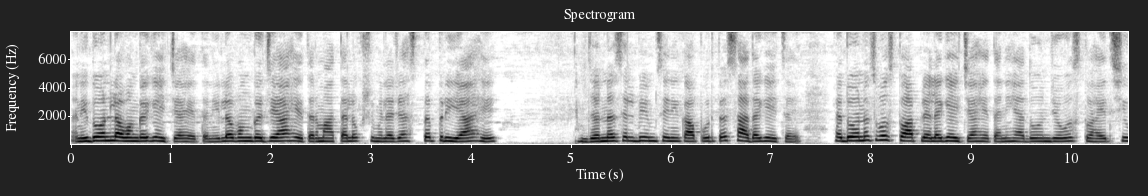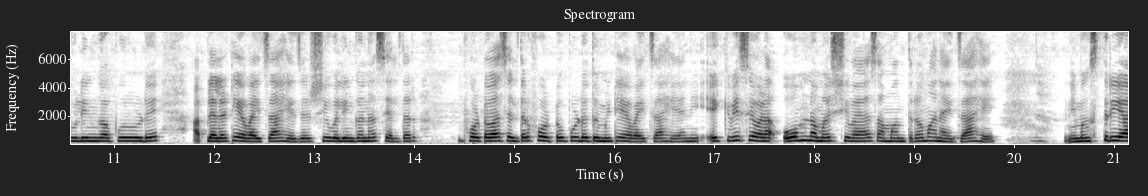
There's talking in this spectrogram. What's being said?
आणि दोन लवंग घ्यायचे आहेत. आणि लवंग जे आहे तर माता लक्ष्मीला जास्त प्रिय आहे. जर नसेल भीमसेनी कापूर तर साधा घ्यायचा आहे. ह्या दोनच वस्तू आपल्याला घ्यायच्या आहेत. आणि ह्या दोन जे वस्तू आहेत शिवलिंगापुढे आपल्याला ठेवायचं आहे. जर शिवलिंग नसेल तर फोटो असेल तर फोटो पुढे तुम्ही ठेवायचा आहे. आणि एकवीस वेळा ओम नमः शिवाय असा मंत्र म्हणायचा आहे. आणि मग स्त्रिया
